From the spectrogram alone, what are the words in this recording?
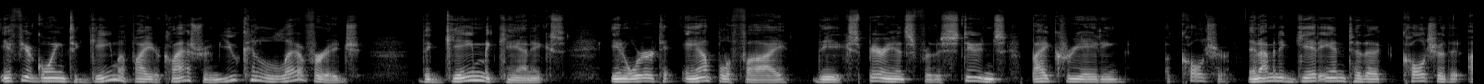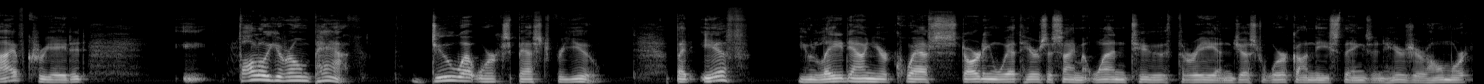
if you're going to gamify your classroom, you can leverage the game mechanics in order to amplify the experience for the students by creating a culture. And I'm going to get into the culture that I've created. Follow your own path. Do what works best for you. But if you lay down your quests, starting with here's assignment one, two, three, and just work on these things, and here's your homework,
